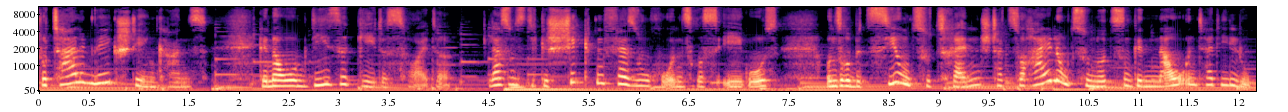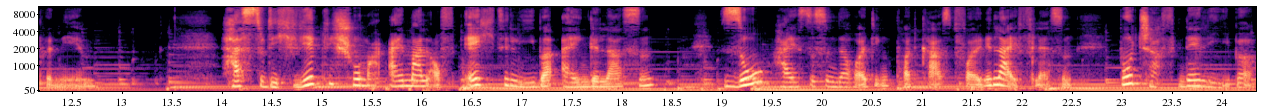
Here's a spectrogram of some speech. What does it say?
total im Weg stehen kannst. Genau um diese geht es heute. Lass uns die geschickten Versuche unseres Egos, unsere Beziehung zu trennen, statt zur Heilung zu nutzen, genau unter die Lupe nehmen. Hast du dich wirklich schon mal einmal auf echte Liebe eingelassen? So heißt es in der heutigen Podcast-Folge Live Lesson. Botschaften der Liebe.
